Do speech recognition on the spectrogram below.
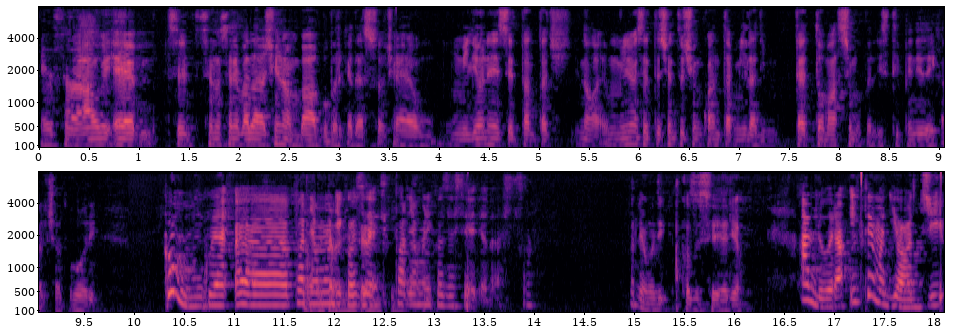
Il Sarawi- eh, se, se non se ne va dalla Cina è un babbo perché adesso c'è un, un milione e settantaci- no, un milione e settecentocinquantamila di tetto massimo per gli stipendi dei calciatori. Comunque, eh, parliamo, No, di cose, parliamo di cose serie adesso. Parliamo di cose serie. Allora, il tema di oggi,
